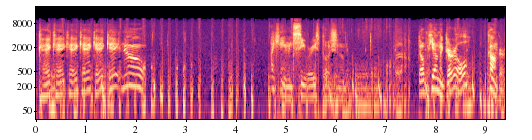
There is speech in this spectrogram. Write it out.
Okay, okay, okay, okay, okay, okay, no! I can't even see where he's pushing him. Don't pee on the girl! Conker.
